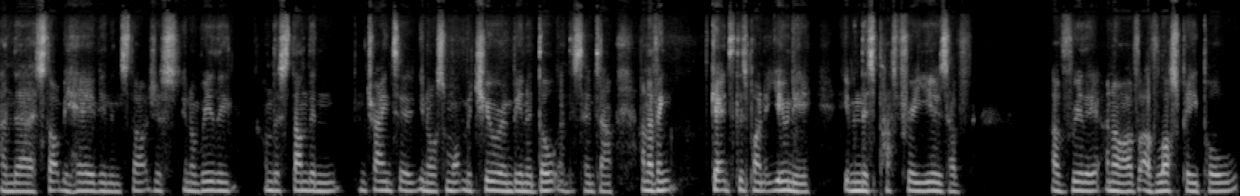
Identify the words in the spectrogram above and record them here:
and uh, start behaving and start just, you know, really understanding and trying to, you know, somewhat mature and be an adult at the same time. And I think getting to this point at uni, even this past three years, I've I've really I know I've I've lost people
